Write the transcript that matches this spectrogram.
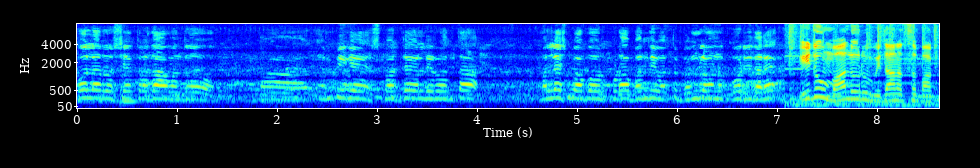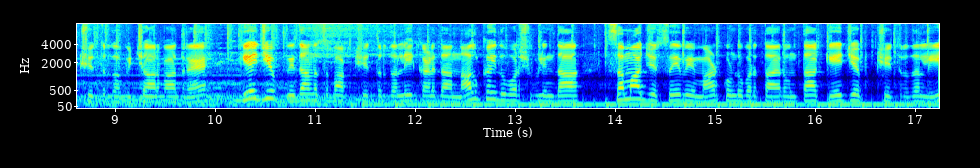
ಕೋಲಾರ ಕ್ಷೇತ್ರದ ಒಂದು ಎಂ ಪಿಗೆ ಸ್ಪರ್ಧೆಯಲ್ಲಿರುವಂಥ ಮಲ್ಲೇಶ್ ಬಾಬು ಅವರು ಕೂಡ ಬಂದು ಇವತ್ತು ಬೆಂಬಲವನ್ನು ಕೋರಿದ್ದಾರೆ. ಇದು ಮಾಲೂರು ವಿಧಾನಸಭಾ ಕ್ಷೇತ್ರದ ವಿಚಾರವಾದರೆ ಕೆಜಿಎಫ್ ವಿಧಾನಸಭಾ ಕ್ಷೇತ್ರದಲ್ಲಿ ಕಳೆದ ನಾಲ್ಕೈದು ವರ್ಷಗಳಿಂದ ಸಮಾಜ ಸೇವೆ ಮಾಡಿಕೊಂಡು ಬರ್ತಾ ಇರುವಂತಹ ಕೆಜಿಎಫ್ ಕ್ಷೇತ್ರದಲ್ಲಿ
